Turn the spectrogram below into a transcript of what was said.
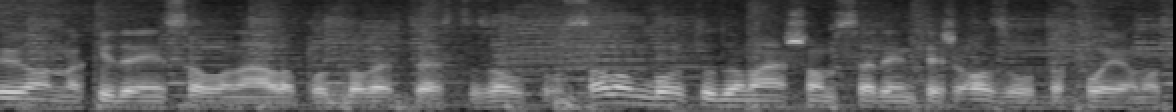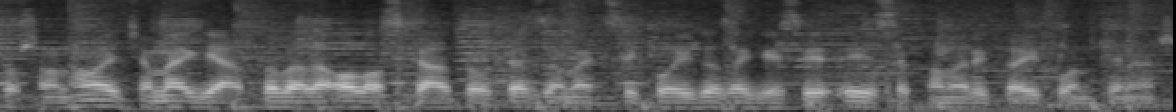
Ő annak idején szalon állapotban vette ezt az autót szalomból tudomásom szerint, és azóta folyamatosan hajtja, megjárta vele Alaszkától kezdve Mexikóig az egész észak-amerikai kontinens.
